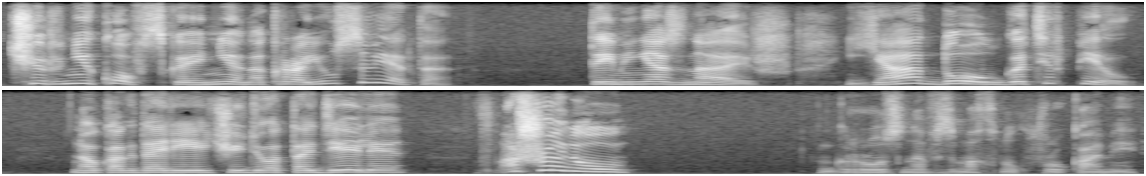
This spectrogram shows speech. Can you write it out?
Черниковская не на краю света. Ты меня знаешь. Я долго терпел. Но когда речь идет о деле... В машину! Грозно взмахнув руками,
